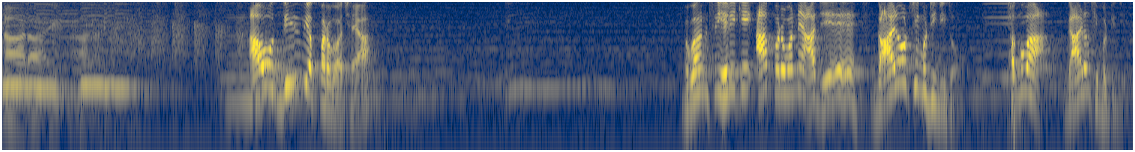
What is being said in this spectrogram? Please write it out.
નારાયણ નારાયણ. આવો દિવ્ય પર્વ છે આ. ભગવાન શ્રી હરિ કે આ પર્વને આજે ગાળોથી મટી દીધો. ફગવા ગાળોથી મટી દીધો.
